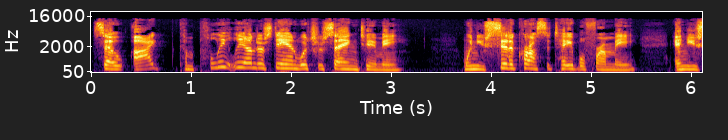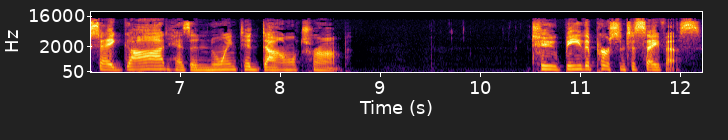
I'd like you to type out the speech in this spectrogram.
So I completely understand what you're saying to me when you sit across the table from me and you say, God has anointed Donald Trump to be the person to save us.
